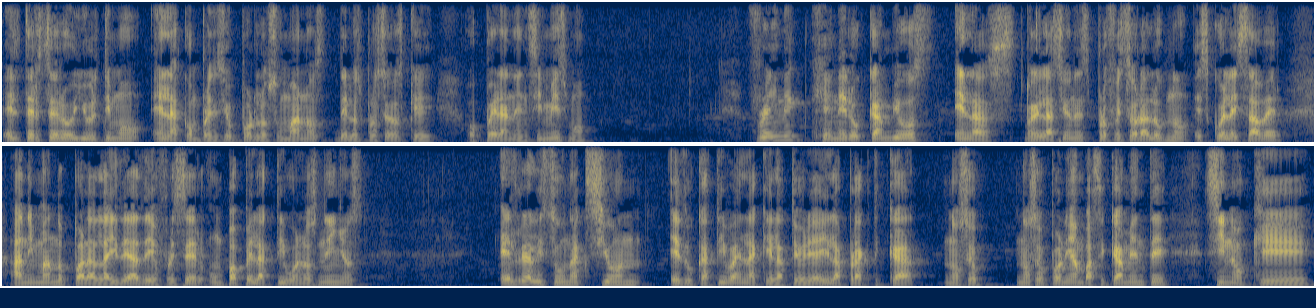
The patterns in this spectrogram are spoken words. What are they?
El tercero y último en la comprensión por los humanos de los procesos que operan en sí mismo. Freinet generó cambios en las relaciones profesor-alumno, escuela y saber, animando para la idea de ofrecer un papel activo en los niños, él realizó una acción educativa en la que la teoría y la práctica no se, no se oponían básicamente, sino que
